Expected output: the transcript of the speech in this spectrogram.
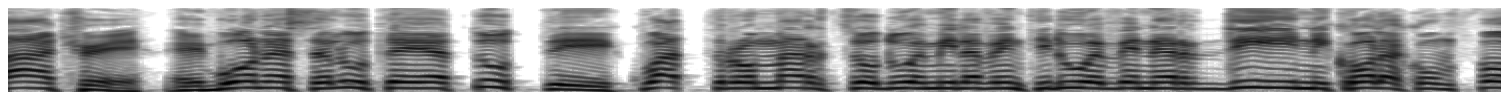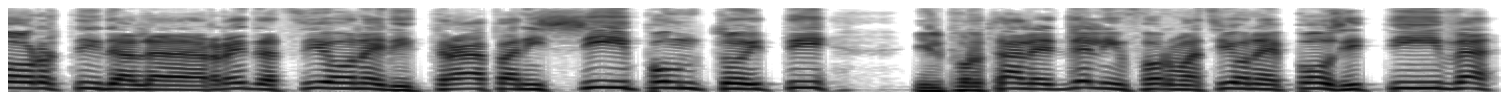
Pace e buona salute a tutti. 4 marzo 2022, venerdì, Nicola Conforti dalla redazione di trapanisi.it, il portale dell'informazione positiva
